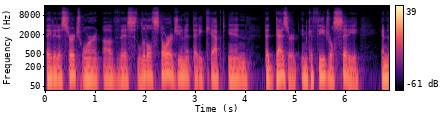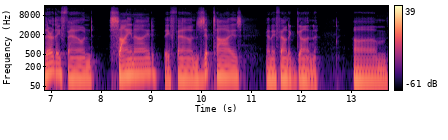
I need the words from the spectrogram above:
they did a search warrant of this little storage unit that he kept in the desert in Cathedral City. And there they found cyanide, they found zip ties, and they found a gun. Um,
